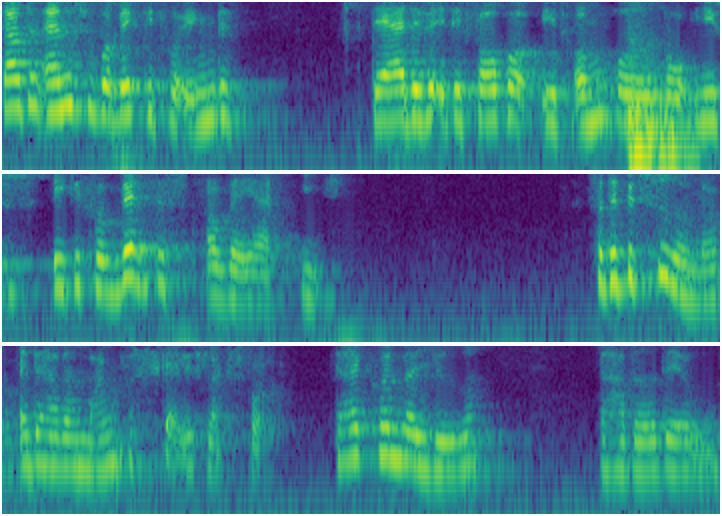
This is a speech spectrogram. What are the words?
Der er også en anden super vigtig pointe. Det er, at det, det foregår i et område, hvor Jesus ikke forventes at være i. Så det betyder nok, at der har været mange forskellige slags folk. Det har ikke kun været jøder, der har været derude.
